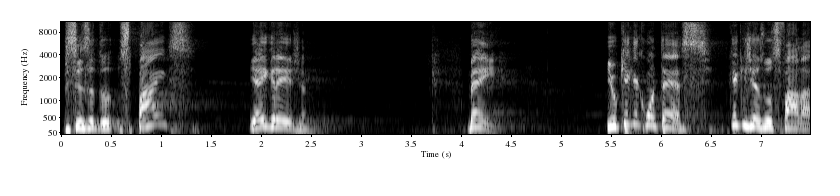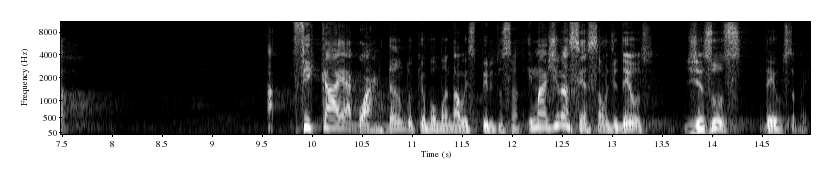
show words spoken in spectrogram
Precisa dos pais e a igreja. Bem, e o que que acontece? O que que Jesus fala Ficai aguardando que eu vou mandar o Espírito Santo. Imagina a ascensão de Deus, de Jesus, Deus também.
